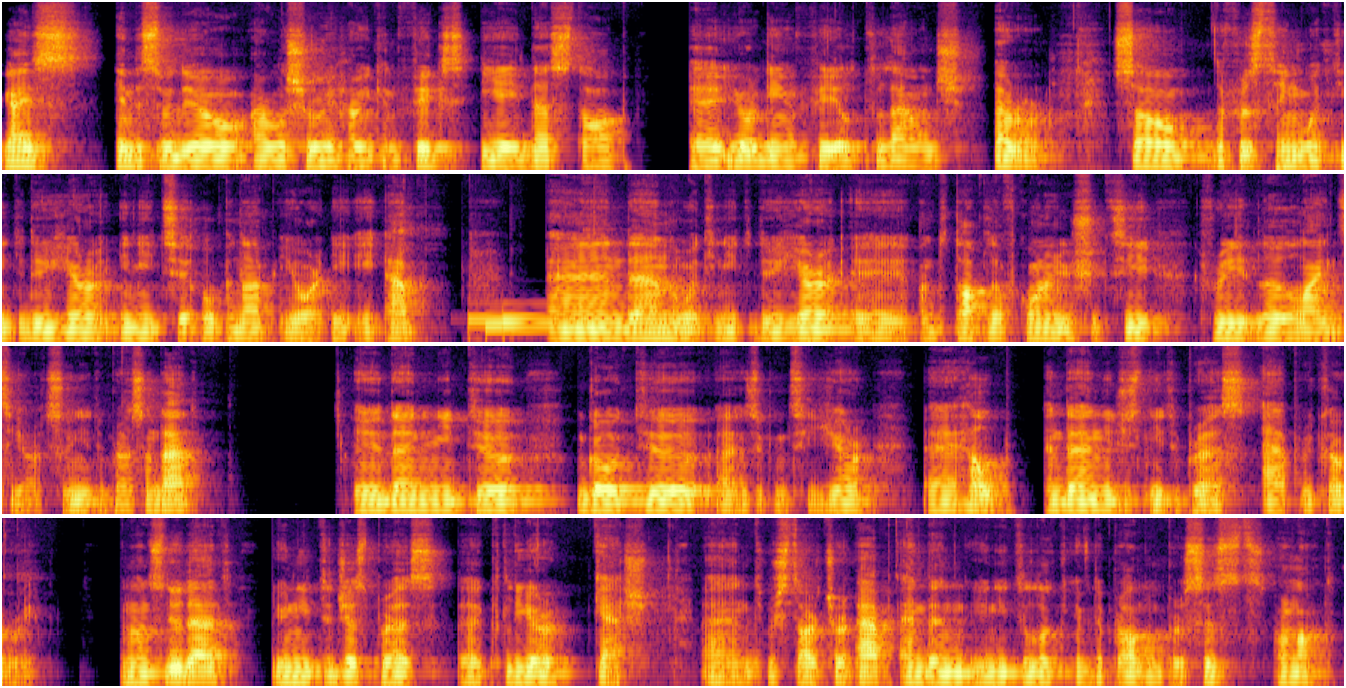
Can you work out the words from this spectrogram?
Guys, in this video, I will show you how you can fix EA Desktop uh, your game failed to launch error. So the first thing what you need to do here, you need to open up your EA app. And then what you need to do here uh, on the top left corner, you should see three little lines here. So you need to press on that. You then need to go to, as you can see here, uh, help. And then you just need to press app recovery. And once you do that, you need to just press uh, clear cache and restart your app and then you need to look if the problem persists or not.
